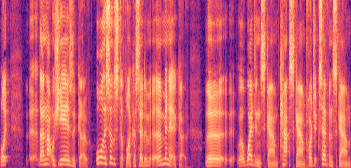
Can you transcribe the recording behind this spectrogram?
Like, and that was years ago. All this other stuff, like I said a, a minute ago, the uh, wedding scam, cat scam, Project Seven scam,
